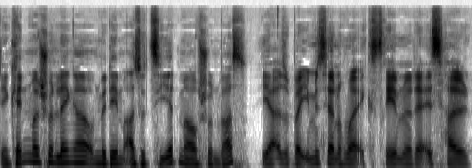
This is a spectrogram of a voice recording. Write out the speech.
den kennt man schon länger und mit dem assoziiert man auch schon was. Ja, also bei ihm ist ja nochmal extrem, ne? Der ist halt,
